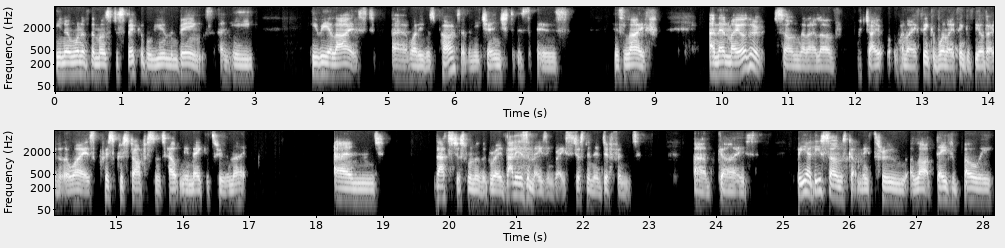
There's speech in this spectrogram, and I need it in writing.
you know, one of the most despicable human beings, and he he realized uh, what he was part of, and he changed his his his life. And then my other song that I love, which I when I think of one, I think of the other. I don't know why. Is Kris Kristofferson's "Help Me Make It Through the Night," and that's just one of the great. That is Amazing Grace, just in a different um, guise but yeah, these songs got me through a lot. David Bowie,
